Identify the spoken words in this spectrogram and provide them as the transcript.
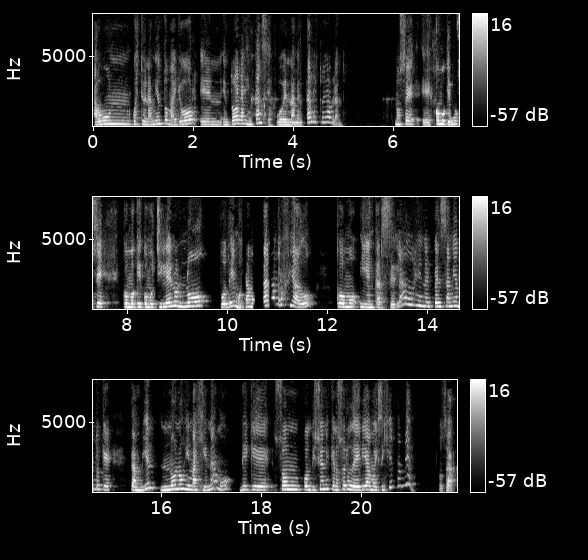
a un cuestionamiento mayor en, en todas las instancias gubernamentales, estoy hablando. No sé, es como que no sé, como que como chilenos no podemos, estamos tan atrofiados y encarcelados en el pensamiento que también no nos imaginamos de que son condiciones que nosotros deberíamos exigir también. O sea,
